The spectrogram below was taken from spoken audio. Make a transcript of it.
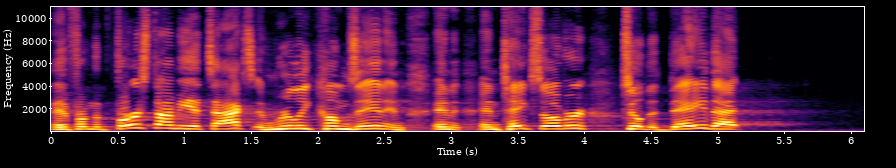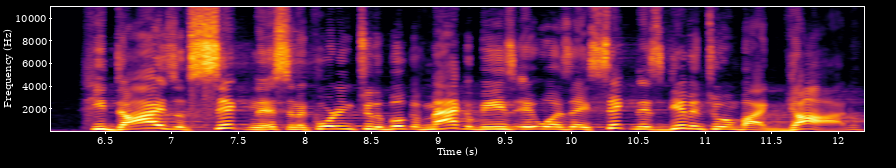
And from the first time he attacks and really comes in and, and, and takes over till the day that he dies of sickness, and according to the book of Maccabees, it was a sickness given to him by God.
